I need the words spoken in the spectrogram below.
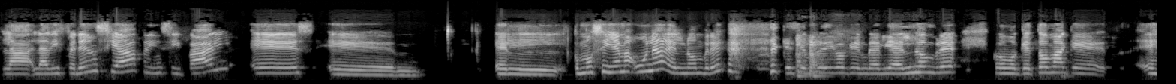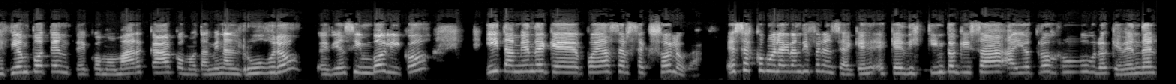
la, la, diferencia principal es eh, el, ¿cómo se llama? Una, el nombre, que siempre digo que en realidad el nombre como que toma que es bien potente como marca, como también al rubro, es bien simbólico, y también de que pueda ser sexóloga. Esa es como la gran diferencia, que, que distinto quizá hay otros rubros que venden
